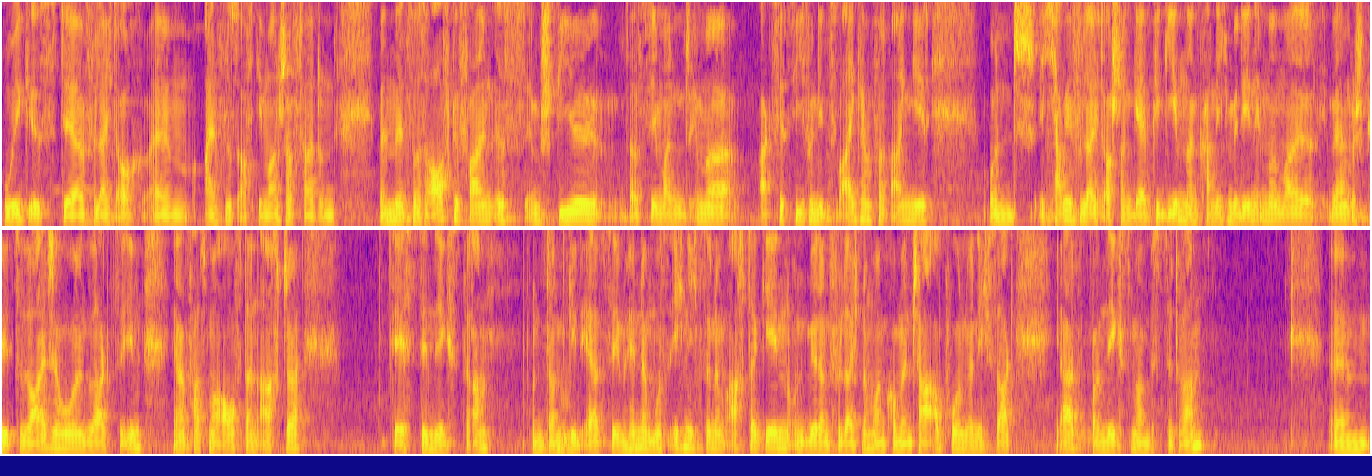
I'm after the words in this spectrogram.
ruhig ist, der vielleicht auch ähm, Einfluss auf die Mannschaft hat. Und wenn mir jetzt was aufgefallen ist im Spiel, dass jemand immer aggressiv in die Zweikämpfe reingeht, und ich habe ihm vielleicht auch schon gelb gegeben, dann kann ich mir den immer mal während dem Spiel zur Seite holen, sagt zu ihm, ja, pass mal auf, dein Achter, der ist demnächst dran. Und dann geht er zu ihm hin, dann muss ich nicht zu einem Achter gehen und mir dann vielleicht nochmal einen Kommentar abholen, wenn ich sage, ja, beim nächsten Mal bist du dran. Ähm,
